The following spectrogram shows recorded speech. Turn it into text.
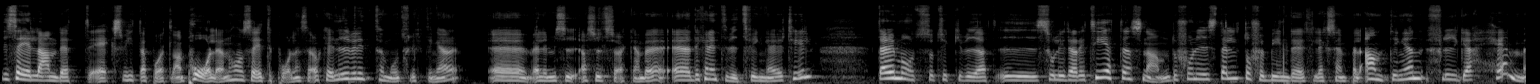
vi säger landet X, vi hittar på ett land, Polen. Hon säger till Polen så här, okej, okay, ni vill inte ta emot flyktingar, eh, eller asylsökande. Eh, det kan inte vi tvinga er till. Däremot så tycker vi att i solidaritetens namn, då får ni istället då förbinda er till exempel antingen flyga hem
